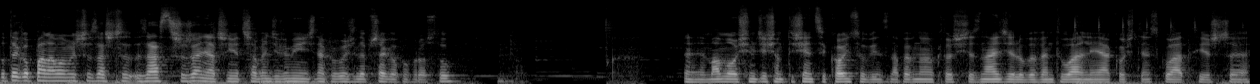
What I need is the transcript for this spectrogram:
Do tego pana mam jeszcze zastrze- zastrzeżenia, czy nie trzeba będzie wymienić na kogoś lepszego po prostu. Yy, Mamy 80 tysięcy końców, więc na pewno ktoś się znajdzie lub ewentualnie jakoś ten skład jeszcze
